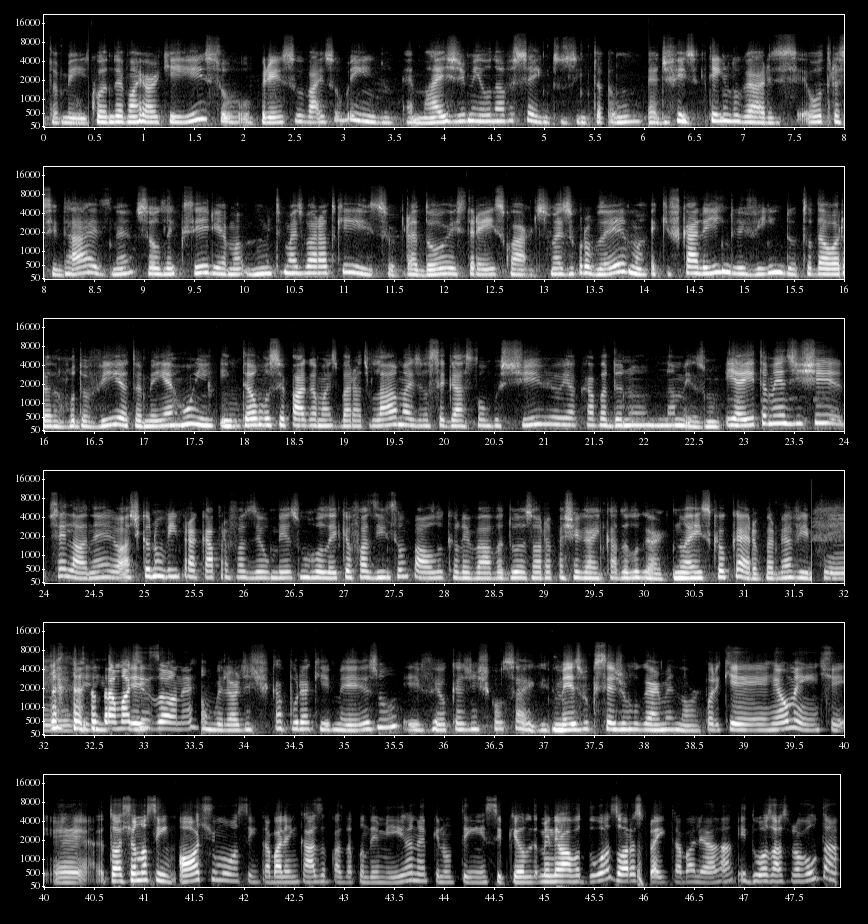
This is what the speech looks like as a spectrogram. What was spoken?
também. Quando é maior que isso, o preço vai subindo. É mais de 1.900, então é difícil. Tem lugares, outras cidades, né? Salt Lake City é muito mais barato que isso, para dois, três quartos. Mas o problema é que ficar indo e vindo toda hora na rodovia também é ruim. Então você paga mais barato lá, mas você gasta combustível e acaba dando na mesma. E aí também gente, sei lá, né? Eu acho que eu não vim para cá para fazer o mesmo rolê que eu fazia em São Paulo, que eu levava duas horas para chegar em cada lugar. Não é isso que eu quero para minha vida. Sim. Traumatizou, né? É melhor a gente ficar por aqui mesmo e ver o que a gente consegue, mesmo que seja um lugar menor. Porque realmente, é, eu tô achando assim ótimo assim trabalhar em casa por causa da pandemia, né? Porque não tem esse, porque eu me levava duas horas para ir trabalhar e duas horas para voltar.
